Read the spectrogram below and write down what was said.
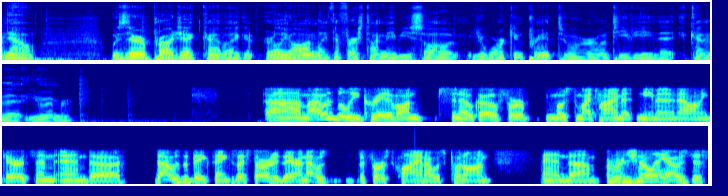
Now, was there a project kind of like early on, like the first time maybe you saw your work in print or on TV that kind of that you remember? Um, I was the lead creative on Sunoco for most of my time at Neiman and Allen and Gerritsen, and uh, that was the big thing because I started there, and that was the first client I was put on. And um, originally, I was just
